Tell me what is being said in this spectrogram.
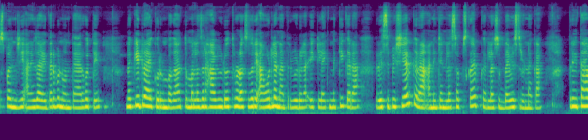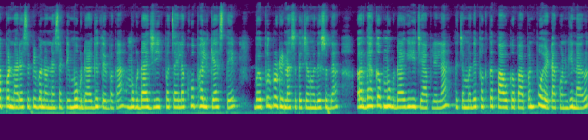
स्पंजी आणि जाळीदार बनवून तयार होते. नक्की ट्राय करून बघा. तुम्हाला जर हा व्हिडिओ थोडासा जरी आवडला ना तर व्हिडिओला एक लाईक नक्की करा. रेसिपी शेअर करा आणि चॅनलला सबस्क्राईब करायलासुद्धा विसरू नका. तर इथं आपण ना रेसिपी बनवण्यासाठी मूग डाळ घेतो आहे बघा. मूग डाळ जी पचायला खूप हलकी असते. भरपूर प्रोटीन असतं त्याच्यामध्ये सुद्धा. अर्धा कप मूग डाळ घ्यायची आपल्याला. त्याच्यामध्ये फक्त पाव कप आपण पोहे टाकून घेणार आहोत.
